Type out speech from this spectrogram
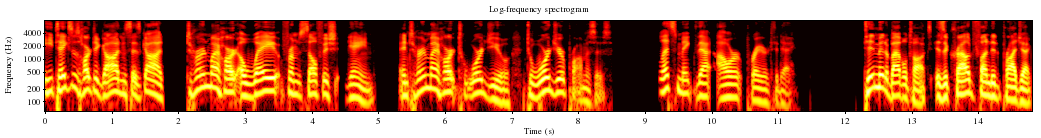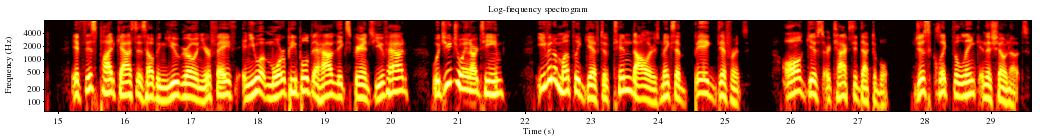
He takes his heart to God and says, God, turn my heart away from selfish gain and turn my heart toward you, toward your promises. Let's make that our prayer today. 10 Minute Bible Talks is a crowd funded project if this podcast is helping you grow in your faith and you want more people to have the experience you've had, would you join our team? Even a monthly gift of $10 makes a big difference. All gifts are tax deductible. Just click the link in the show notes.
